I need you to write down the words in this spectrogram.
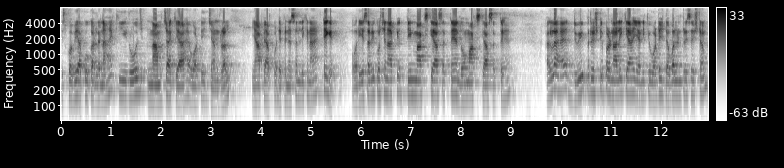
इसको अभी आपको कर लेना है कि रोज नामचा क्या है व्हाट इज़ जनरल यहाँ पे आपको डेफिनेशन लिखना है, ठीक है? और ये सभी क्वेश्चन आपके तीन मार्क्स के आ सकते हैं, दो मार्क्स के आ सकते हैं। अगला है, द्वीप दृष्टि प्रणाली क्या है, यानी कि what is double entry system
